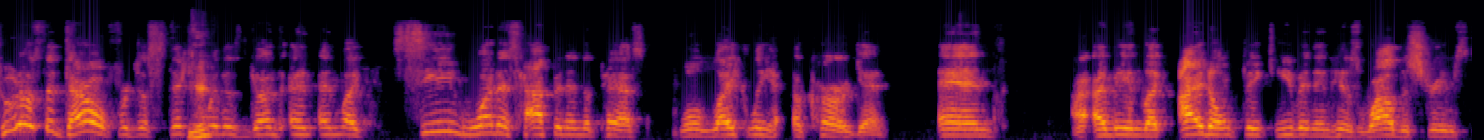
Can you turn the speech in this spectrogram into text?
kudos to Daryl for just sticking yeah. with his guns and, and like seeing what has happened in the past will likely occur again. And I, I mean, like, I don't think even in his wildest dreams,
